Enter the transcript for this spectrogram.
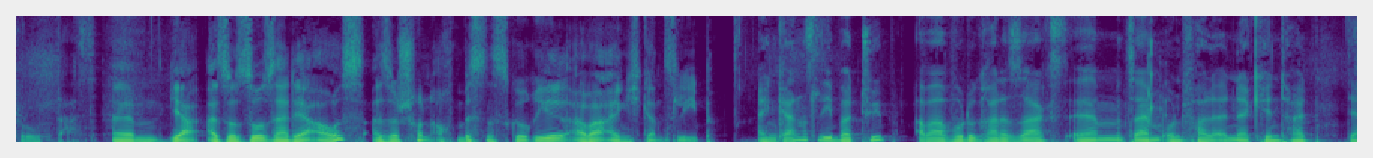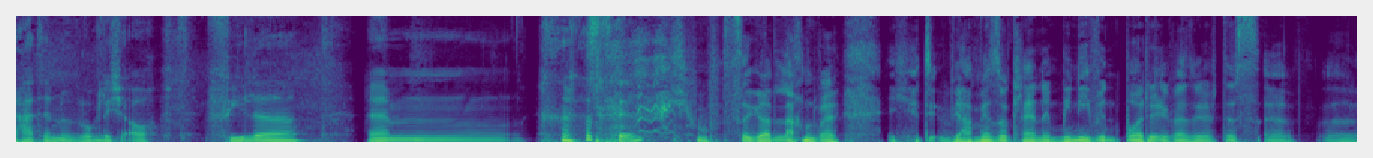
Frutas. Ähm, ja, also so sah der aus. Also schon auch ein bisschen skurril, aber eigentlich ganz lieb. Ein ganz lieber Typ, aber wo du gerade sagst, äh, mit seinem Unfall in der Kindheit, der hatte nun wirklich auch viele Ähm, was denn? Ich musste gerade lachen, weil ich hätte, wir haben ja so kleine Mini-Windbeutel, ich weiß nicht, das, äh, äh,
